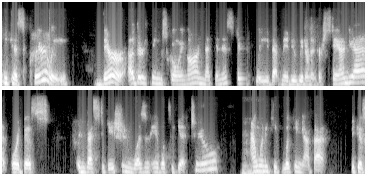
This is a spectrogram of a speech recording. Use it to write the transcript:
because clearly there are other things going on mechanistically that maybe we don't understand yet or this investigation wasn't able to get to. Mm-hmm. I want to keep looking at that because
